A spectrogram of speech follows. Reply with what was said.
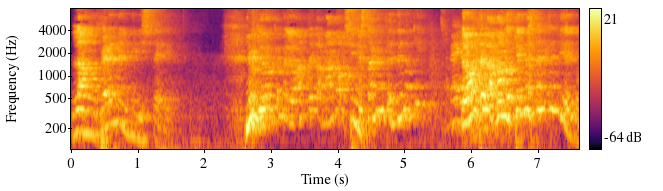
la mujer en el ministerio. Yo quiero que levante la mano si me están entendiendo aquí. Levante la mano, ¿quién me está entendiendo?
